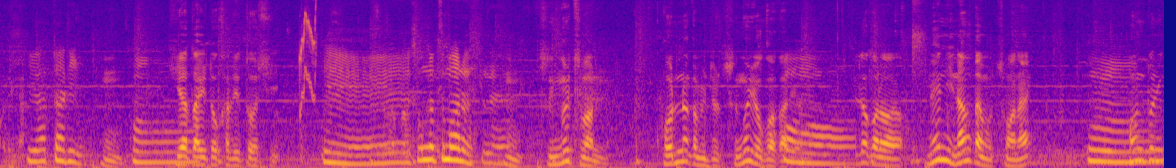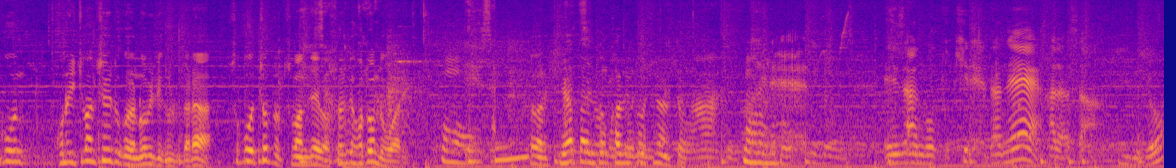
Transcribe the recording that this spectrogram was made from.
これが、日当たりうん、日当たりと風通し、えー、そんな詰まるんですね、うん、すんごい詰まるのこれなんか見てるとすごいよくわかるよだから年に何回も積まないうん本当にこうこの一番強いところが伸びてくるからそこをちょっとつまんじゃえばそれでほとんど終わりだから日当たりと風通しなんですよなるほど。永山ゴケ綺麗だね原さん、いいでしょ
